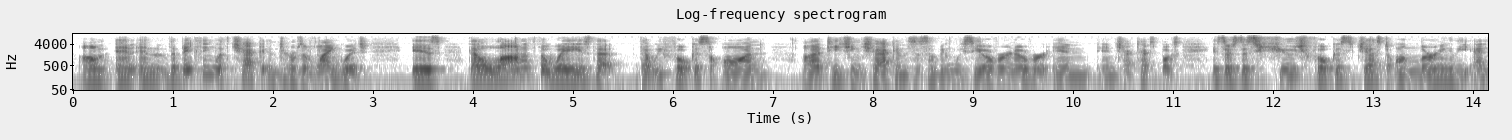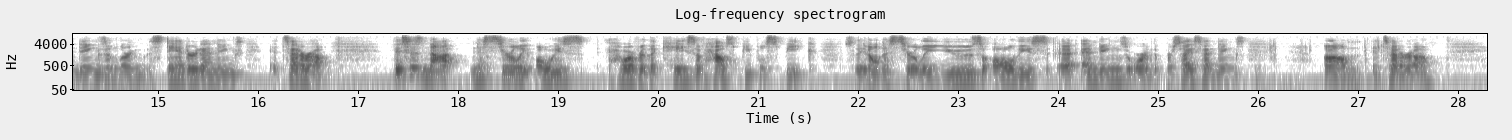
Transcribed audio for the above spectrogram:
Um, and, and the big thing with Czech in terms of language is that a lot of the ways that, that we focus on uh, teaching Czech, and this is something we see over and over in, in Czech textbooks, is there's this huge focus just on learning the endings and learning the standard endings, etc. This is not necessarily always, however, the case of how people speak. So they don't necessarily use all these uh, endings or the precise endings, um, etc.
